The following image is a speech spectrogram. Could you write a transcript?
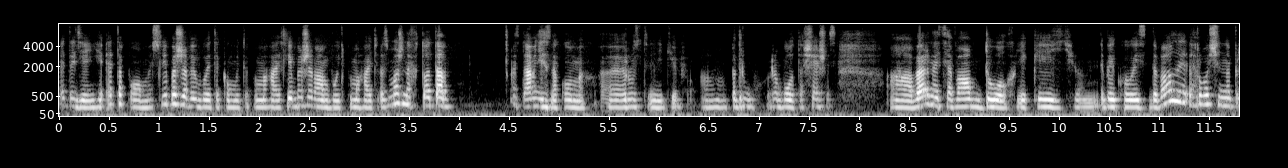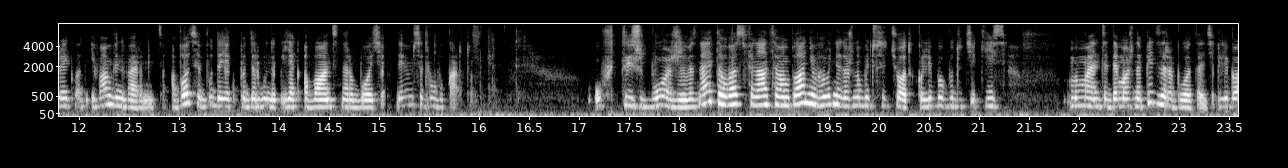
это деньги, это помощь. Либо же вы будете кому-то помогать, либо же вам будет помогать. Возможно, кто-то з давніх знайомих, е, родственників, подруг, робота, ще щось, вернеться вам долг, який ви колись давали гроші, наприклад, і вам він вернеться. Або це буде як подарунок, як аванс на роботі. Дивимося другу карту. Ух ти ж Боже, ви знаєте, у вас в фінансовому плані в грудні должно бути все чітко. Либо будуть якісь моменти, де можна підзаработати, либо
